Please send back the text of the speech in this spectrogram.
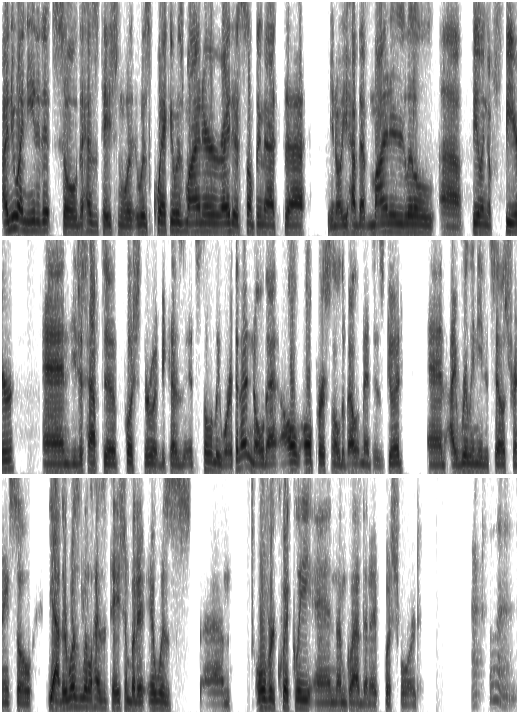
I knew I needed it. So the hesitation was it was quick, it was minor, right? It's something that uh, you know you have that minor little uh, feeling of fear. And you just have to push through it because it's totally worth it. I know that all, all personal development is good, and I really needed sales training. So yeah, there was a little hesitation, but it, it was um, over quickly, and I'm glad that I pushed forward. Excellent.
